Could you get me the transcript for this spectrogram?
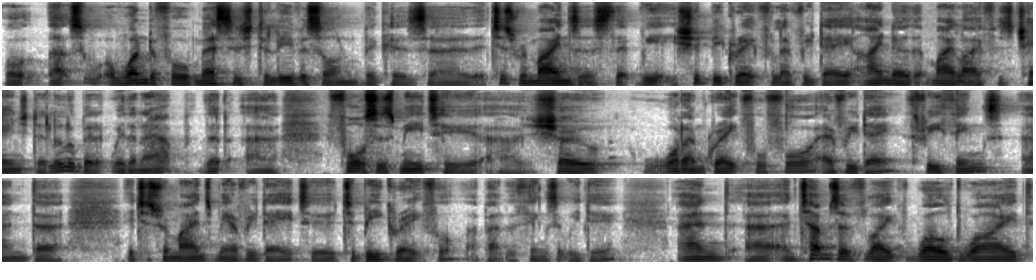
Well, that's a wonderful message to leave us on because uh, it just reminds us that we should be grateful every day. I know that my life has changed a little bit with an app that uh, forces me to uh, show what I'm grateful for every day, three things. And uh, it just reminds me every day to, to be grateful about the things that we do. And uh, in terms of like worldwide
